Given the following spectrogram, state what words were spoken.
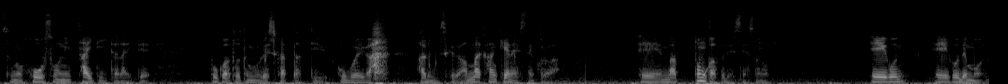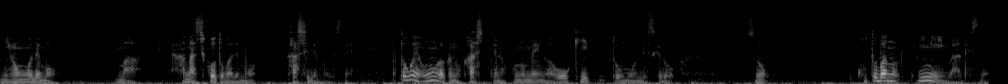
その放送に割いていただいて僕はとても嬉しかったっていう覚えが あるんですけどあんまり関係ないですねこれは、えー、まあ、ともかくですねその英語英語でも日本語でも、まあ、話し言葉でも歌詞でもですね特に音楽の歌詞っていうのはこの面が大きいと思うんですけどその言葉の意味はですね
